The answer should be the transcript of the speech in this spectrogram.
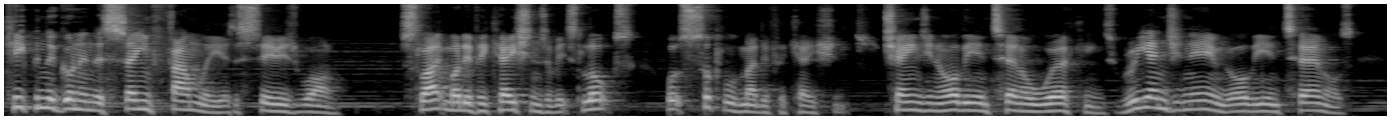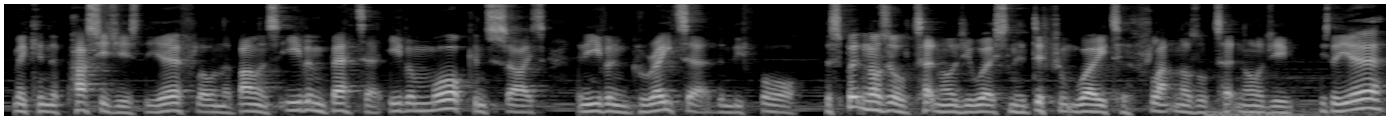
Keeping the gun in the same family as the Series 1, slight modifications of its looks, but subtle modifications, changing all the internal workings, re engineering all the internals, making the passages, the airflow, and the balance even better, even more concise, and even greater than before. The split nozzle technology works in a different way to flat nozzle technology. The air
